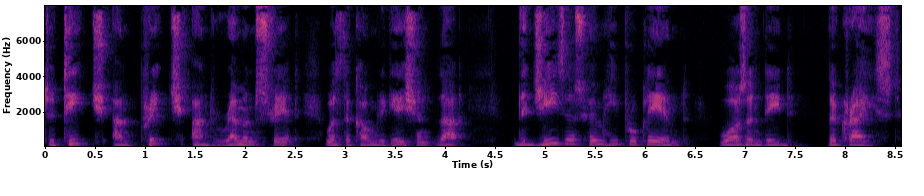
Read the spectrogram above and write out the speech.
to teach and preach and remonstrate with the congregation that the Jesus whom he proclaimed was indeed the Christ.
